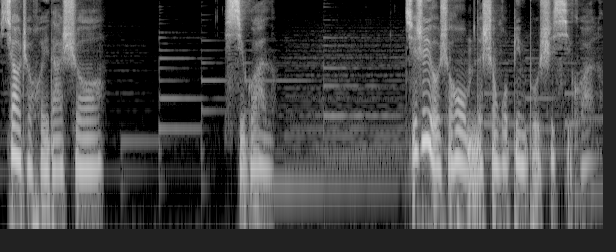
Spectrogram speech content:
笑着回答说：“习惯了。”其实有时候我们的生活并不是习惯了，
